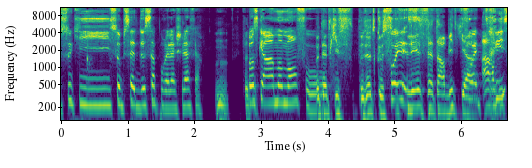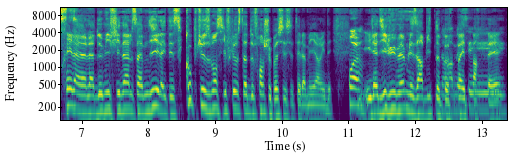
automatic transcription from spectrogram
ceux qui s'obsèdent de ça pourraient lâcher l'affaire. Mmh, je pense qu'à un moment, faut. Peut-être qu'il, peut-être que siffler cet arbitre qui a arbitré la, la, demi-finale samedi, il a été copieusement sifflé au Stade de France. Je sais pas si c'était la meilleure idée. Voilà. Il a dit lui-même, les arbitres ne non, peuvent pas être parfaits.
